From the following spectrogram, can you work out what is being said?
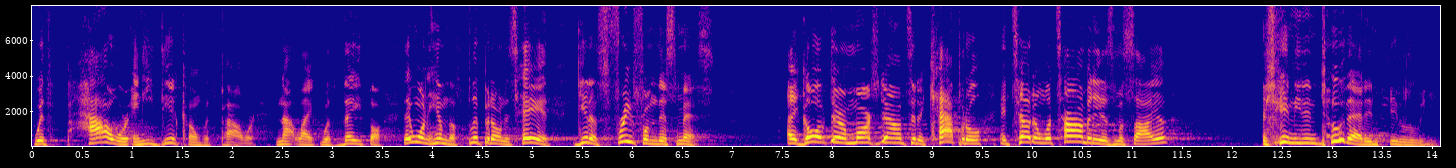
with power, and he did come with power, not like what they thought. They wanted him to flip it on his head, get us free from this mess. Hey, go up there and march down to the Capitol and tell them what time it is, Messiah. And he didn't do that immediately.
